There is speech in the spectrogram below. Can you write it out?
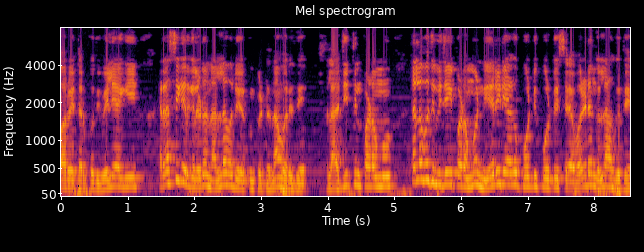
பார்வை தற்போது வெளியாகி ரசிகர்களிடம் நல்ல வரவேற்பும் பெற்றுதான் வருது. சில அஜித்தின் படமும் தளபதி விஜய் படமும் நேரடியாக போட்டி போட்டு சில வருடங்கள் ஆகுது.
